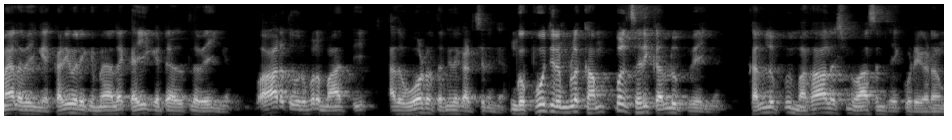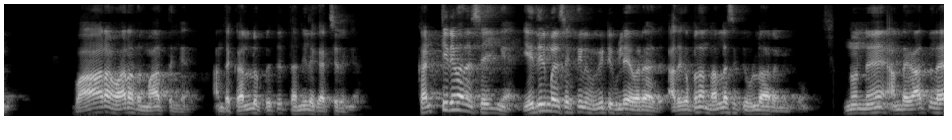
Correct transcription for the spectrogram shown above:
மேலே வைங்க. கழிவறைக்கு மேலே கை கட்ட அதுல வைங்க. வாரத்துக்கு ஒரு முறை மாற்றி அதை ஓடுற தண்ணியில் கடிச்சிடுங்க. உங்கள் பூஜை ரூமில் கம்பல்சரி கல்லுப்பு வைங்க. கல்லுப்பு மகாலட்சுமி வாசம் செய்யக்கூடிய இடம். வாரம் வாரம் அதை மாற்றுங்க அந்த கல்லுப்பு தண்ணியில் தண்ணியில கடிச்சிடுங்க. கண்டினியூவாக அதை செய்யுங்க. எதிர்மறை சக்தி நம்ம வீட்டுக்குள்ளேயே வராது. அதுக்கப்புறம் தான் நல்ல சக்தி உள்ள ஆரம்பிக்கும். இன்னொன்று அந்த காலத்தில்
